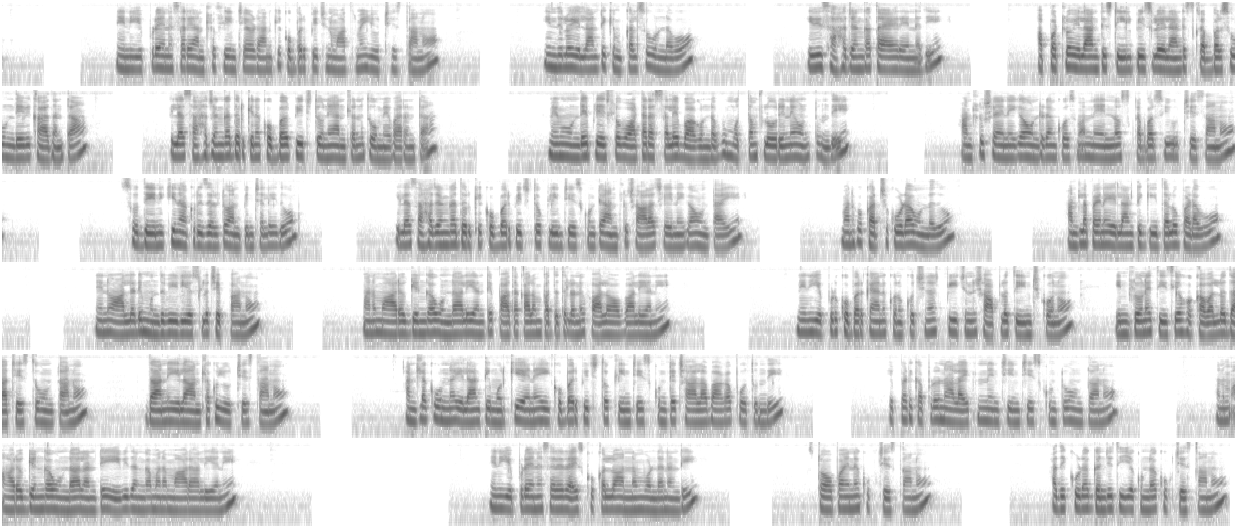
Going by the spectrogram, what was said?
నేను ఎప్పుడైనా సరే అంట్లు క్లీన్ చేయడానికి కొబ్బరి పీచును మాత్రమే యూజ్ చేస్తాను. ఇందులో ఎలాంటి కెమికల్స్ ఉండవు. ఇది సహజంగా తయారైనది. అప్పట్లో ఇలాంటి స్టీల్ పీసులు ఎలాంటి స్క్రబ్బర్స్ ఉండేవి కాదంట. ఇలా సహజంగా దొరికిన కొబ్బరి పీచుతోనే అంట్లను తోమేవారంట. మేము ఉండే ప్లేస్లో వాటర్ అస్సలే బాగుండవు. మొత్తం ఫ్లోరినే ఉంటుంది. అంట్లు షైనీగా ఉండడం కోసం నేను ఎన్నో స్క్రబ్బర్స్ యూజ్ చేశాను. సో దేనికి నాకు రిజల్ట్ అనిపించలేదు. ఇలా సహజంగా దొరికే కొబ్బరి పీచుతో క్లీన్ చేసుకుంటే అంట్లు చాలా షైనీగా ఉంటాయి. మనకు ఖర్చు కూడా ఉండదు. అంట్లపైన ఎలాంటి గీతలు పడవు. నేను ఆల్రెడీ ముందు వీడియోస్లో చెప్పాను. మనం ఆరోగ్యంగా ఉండాలి అంటే పాతకాలం పద్ధతులను ఫాలో అవ్వాలి అని. నేను ఎప్పుడు కొబ్బరికాయను కొనుక్కొచ్చిన పీచును షాప్లో తీయించుకోను. ఇంట్లోనే తీసి ఒక కవర్లో దాచేస్తూ ఉంటాను. దాన్ని ఇలా అంట్లకు యూజ్ చేస్తాను. అంట్లకు ఉన్న ఎలాంటి మురికి అయినా ఈ కొబ్బరి పీచుతో క్లీన్ చేసుకుంటే చాలా బాగా పోతుంది. ఎప్పటికప్పుడు నా లైఫ్ని నేను చేంజ్ చేసుకుంటూ ఉంటాను. మనం ఆరోగ్యంగా ఉండాలంటే ఏ విధంగా మనం మారాలి అని నేను ఎప్పుడైనా సరే రైస్ కుక్కర్లో అన్నం వండనండి. స్టవ్ పైన కుక్ చేస్తాను. అది కూడా గంజి తీయకుండా కుక్ చేస్తాను.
